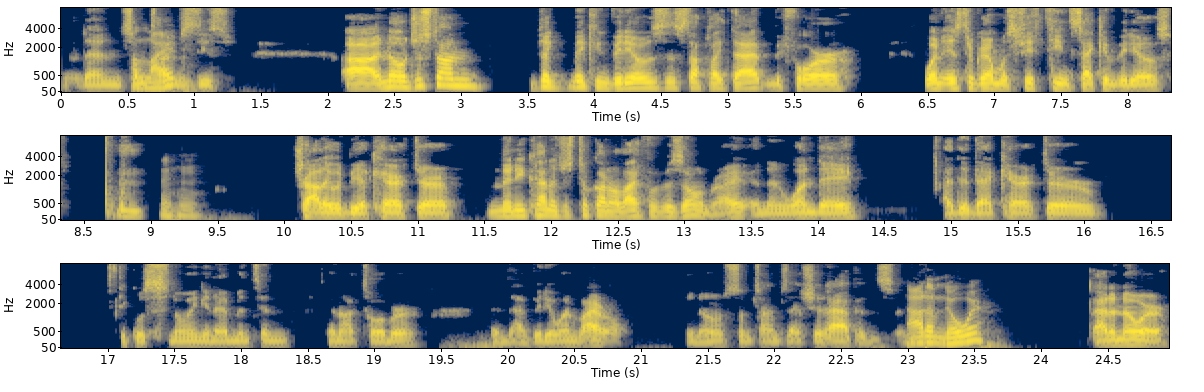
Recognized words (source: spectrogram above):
And then sometimes lives? these uh no, just on like making videos and stuff like that before when Instagram was 15 second videos. hmm Charlie would be a character. And then he kind of just took on a life of his own, right? And then one day I did that character, I think it was snowing in Edmonton in October, and that video went viral. You know, sometimes that shit happens. And Out of nowhere? Out of nowhere.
